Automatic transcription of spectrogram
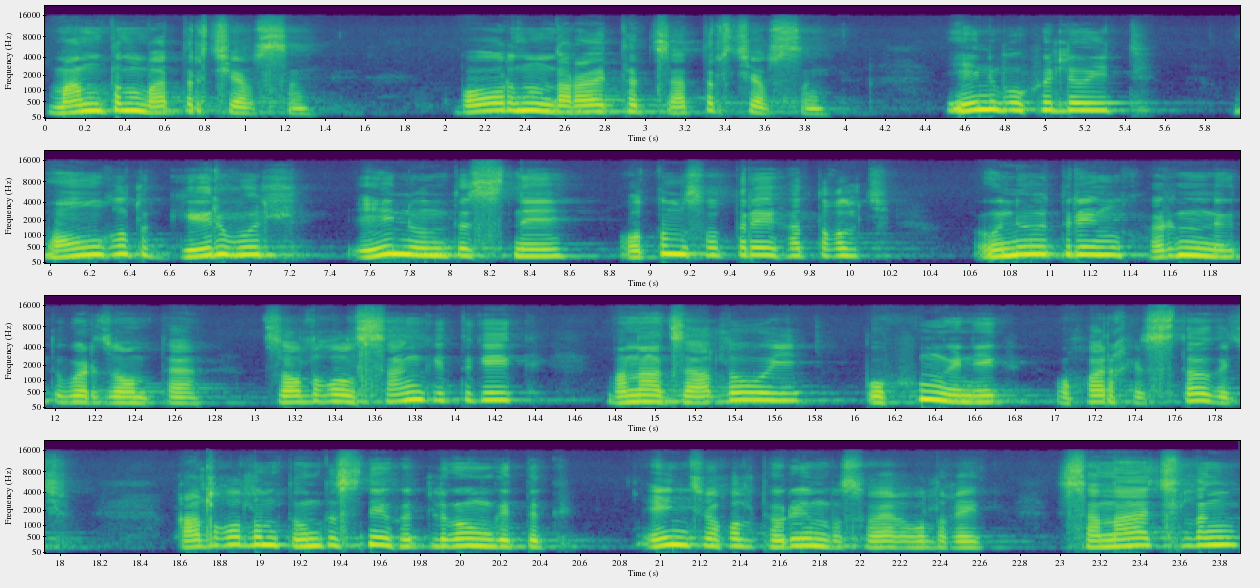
мандан бадарч явсан буурн доройтод задарч явсан энэ бүхэл үед Монгол гэр бүл энэ үндэсний удам судрыг хадгалж Өнөөдрийн 21 дугаар зуунтай золгуулсан гэдгийг манай залуу үе бүхэн энийг ухаарах ёстой гэж галгууламт үндэсний хөдөлгөөн гэдэг энэ чухал төрийн бус байгууллагыг санаачлан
